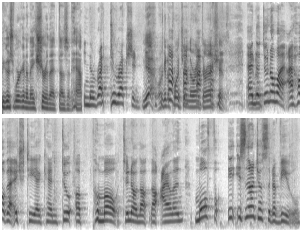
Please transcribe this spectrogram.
because we're going to make sure that doesn't happen. in the right direction. Yeah, we're going to point you in the right direction. And uh, do you know what? I hope that HTA can do a promote, you know, the, the island more. For, it's not just the view;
